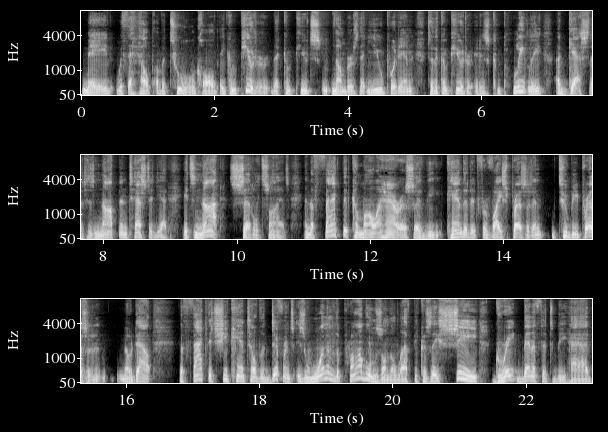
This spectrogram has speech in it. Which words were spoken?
made with the help of a tool called a computer that computes numbers that you put in to the computer. It is completely a guess that has not been tested yet. It's not settled science. And the fact that Kamala Harris, uh, the candidate for vice president, to be president, no doubt, the fact that she can't tell the difference is one of the problems on the left because they see great benefit to be had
